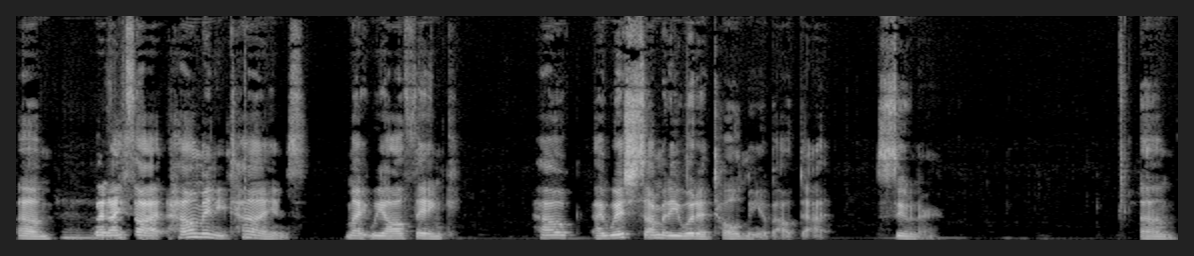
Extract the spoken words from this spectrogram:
Um, Mm. but I thought, how many times might we all think, how I wish somebody would have told me about that sooner. Um,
